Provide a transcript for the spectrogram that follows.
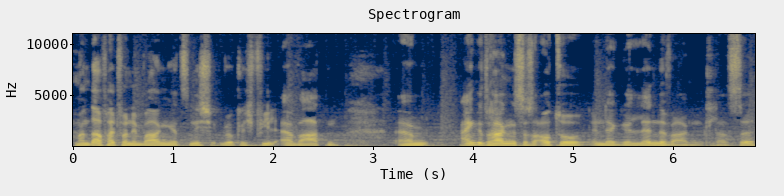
Man darf halt von dem Wagen jetzt nicht wirklich viel erwarten. Ähm, eingetragen ist das Auto in der Geländewagenklasse.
